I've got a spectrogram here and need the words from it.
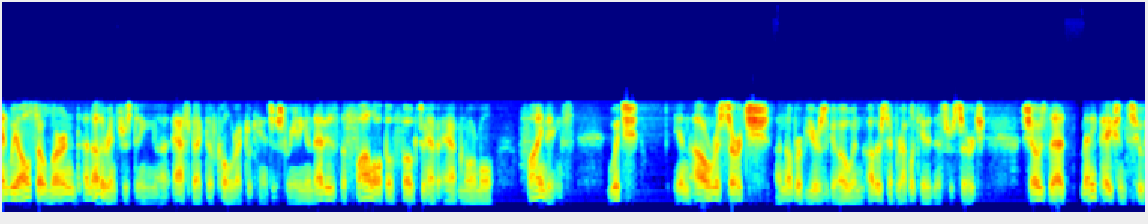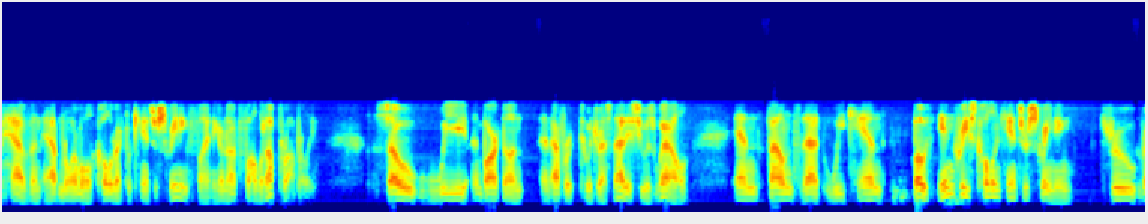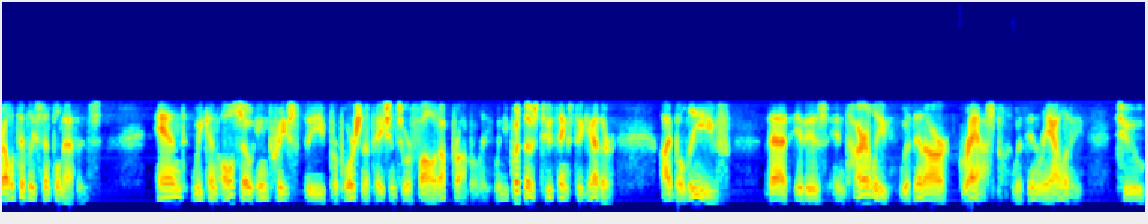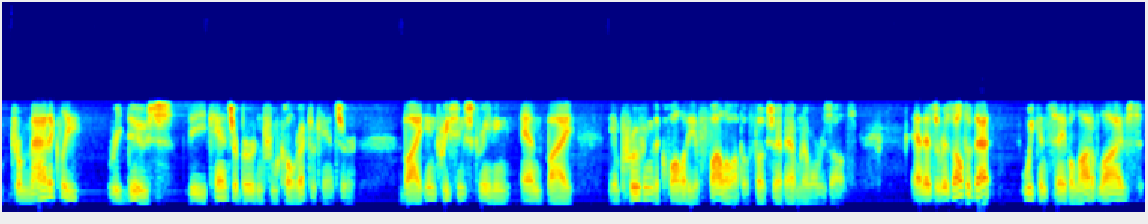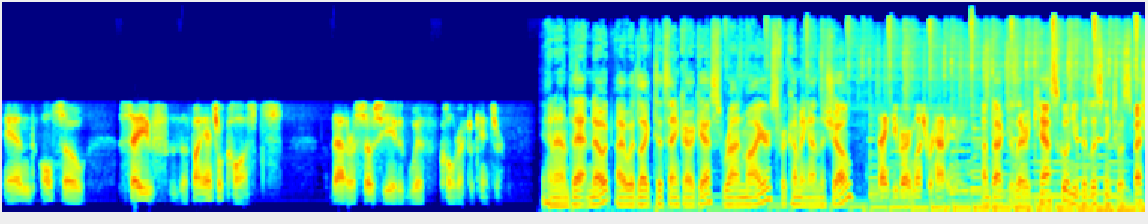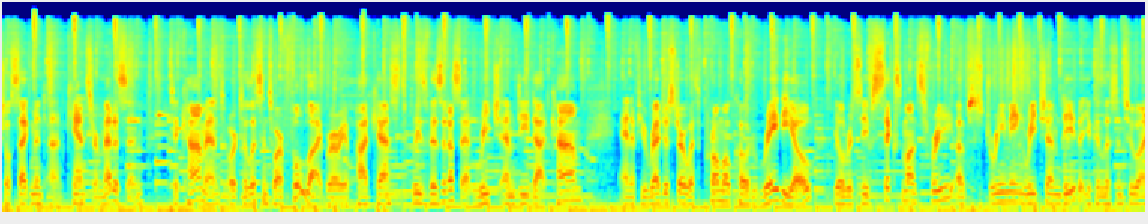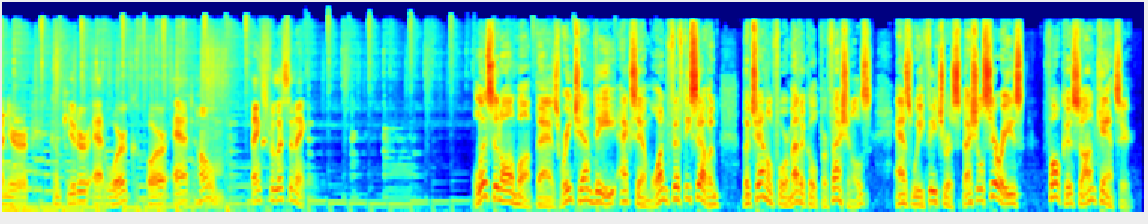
And we also learned another interesting uh, aspect of colorectal cancer screening, and that is the follow up of folks who have abnormal findings, which in our research a number of years ago, and others have replicated this research, shows that many patients who have an abnormal colorectal cancer screening finding are not followed up properly. So we embarked on an effort to address that issue as well and found that we can both increase colon cancer screening through relatively simple methods and we can also increase the proportion of patients who are followed up properly. When you put those two things together, I believe that it is entirely within our grasp, within reality, to dramatically reduce the cancer burden from colorectal cancer by increasing screening and by improving the quality of follow up of folks who have abnormal results. And as a result of that, we can save a lot of lives and also save the financial costs that are associated with colorectal cancer. And on that note, I would like to thank our guest, Ron Myers, for coming on the show. Thank you very much for having me. I'm Dr. Larry Kaskel, and you've been listening to a special segment on cancer medicine. To comment or to listen to our full library of podcasts, please visit us at reachmd.com. And if you register with promo code RADIO, you'll receive six months free of streaming ReachMD that you can listen to on your computer at work or at home. Thanks for listening. Listen all month as ReachMD XM157, the channel for medical professionals, as we feature a special series, Focus on Cancer.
